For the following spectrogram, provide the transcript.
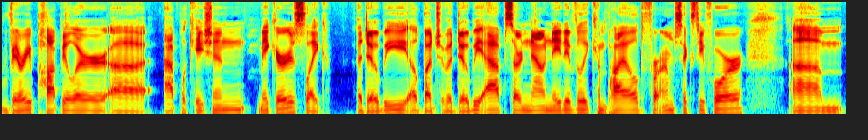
very popular uh, application makers like Adobe. A bunch of Adobe apps are now natively compiled for ARM64. Um,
